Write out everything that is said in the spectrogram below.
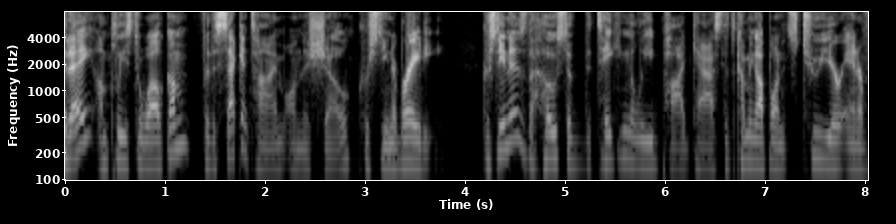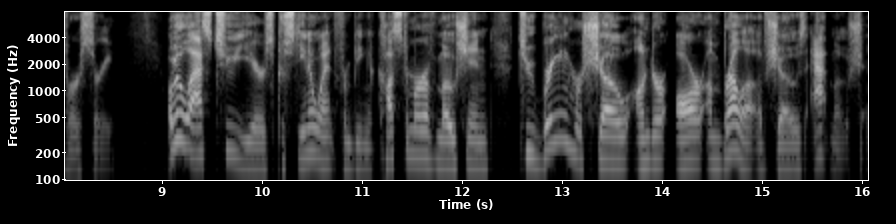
Today, I'm pleased to welcome, for the second time on this show, Christina Brady. Christina is the host of the Taking the Lead podcast that's coming up on its two year anniversary. Over the last two years, Christina went from being a customer of Motion to bringing her show under our umbrella of shows at Motion.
